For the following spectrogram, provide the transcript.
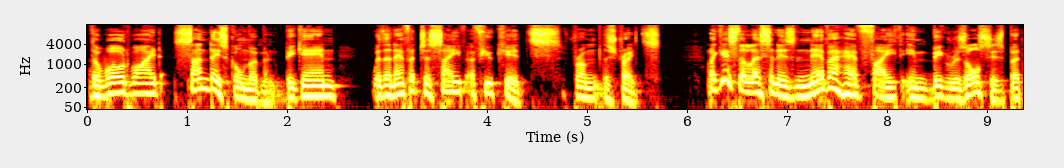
The worldwide Sunday school movement began with an effort to save a few kids from the streets. And I guess the lesson is never have faith in big resources, but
